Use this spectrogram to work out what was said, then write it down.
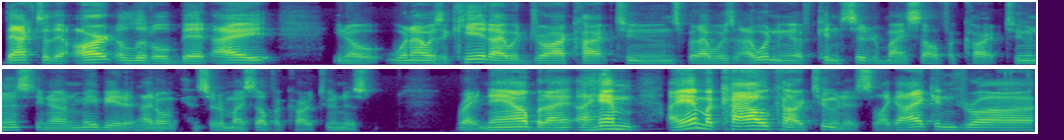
back to the art a little bit. I, you know, when I was a kid, I would draw cartoons, but I was I wouldn't have considered myself a cartoonist, you know, and maybe mm. I don't consider myself a cartoonist right now, but I, I am I am a cow cartoonist. Like I can draw,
